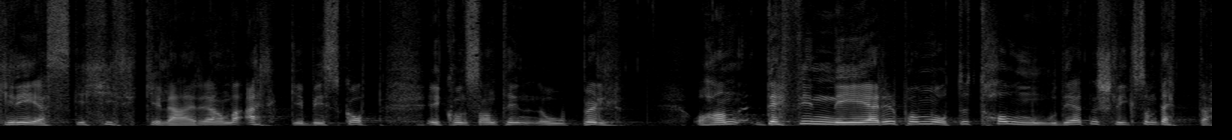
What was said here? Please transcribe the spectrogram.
greske kirkelærere. Han var erkebiskop i Konstantinopel. Og han definerer på en måte tålmodigheten slik som dette.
